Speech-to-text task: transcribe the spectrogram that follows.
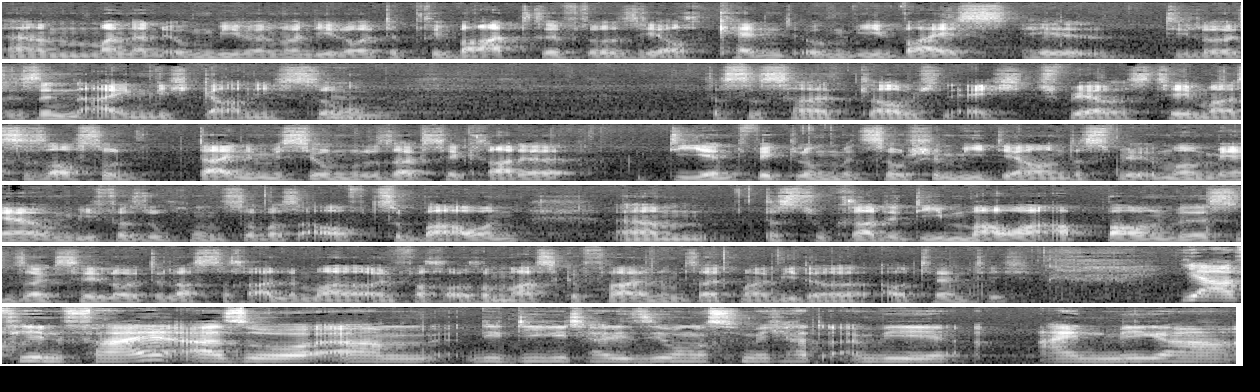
ähm, man dann irgendwie, wenn man die Leute privat trifft oder sie auch kennt, irgendwie weiß, hey, die Leute sind eigentlich gar nicht so. Das ist halt, glaube ich, ein echt schweres Thema. Ist das auch so deine Mission, wo du sagst, ja, gerade die Entwicklung mit Social Media und dass wir immer mehr irgendwie versuchen, uns sowas aufzubauen, ähm, dass du gerade die Mauer abbauen willst und sagst, hey Leute, lasst doch alle mal einfach eure Maske fallen und seid mal wieder authentisch? Ja, auf jeden Fall. Also ähm, die Digitalisierung ist für mich hat irgendwie ein mega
